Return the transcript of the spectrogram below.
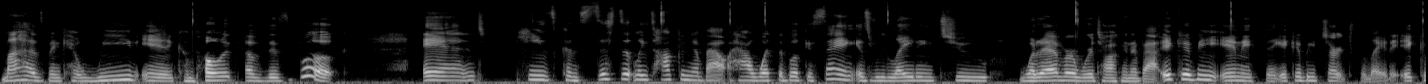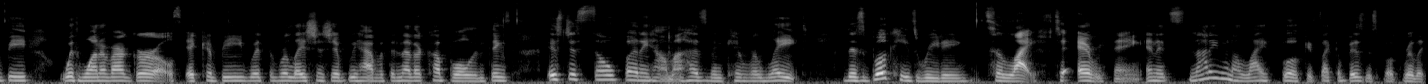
my husband can weave in components of this book and he's consistently talking about how what the book is saying is relating to whatever we're talking about. It could be anything. It could be church related. It could be with one of our girls. It could be with the relationship we have with another couple and things. It's just so funny how my husband can relate this book he's reading to life, to everything. And it's not even a life book, it's like a business book, really.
